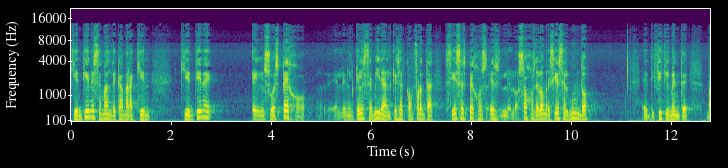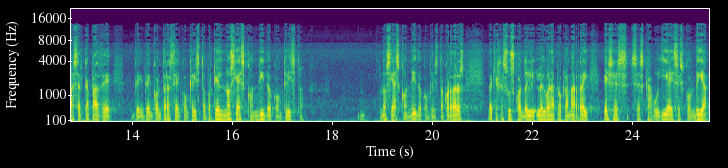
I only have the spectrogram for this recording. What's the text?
Quien tiene ese mal de cámara, quien, quien tiene en su espejo en el que él se mira, en el que se confronta, si ese espejo es los ojos del hombre, si es el mundo, eh, difícilmente va a ser capaz de, de encontrarse ahí con Cristo, porque él no se ha escondido con Cristo no se ha escondido con Cristo. Acordaros de que Jesús cuando lo iban a proclamar rey, ese se escabullía y se escondía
